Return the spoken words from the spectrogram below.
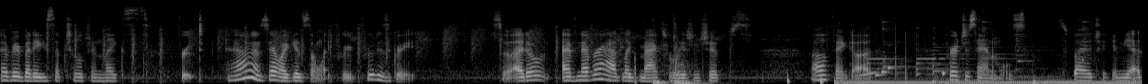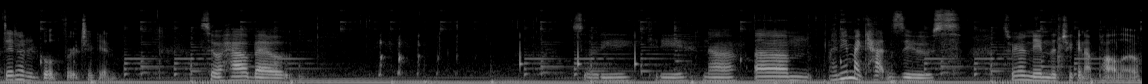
everybody except children likes fruit. And I don't understand why kids don't like fruit. Fruit is great. So I don't. I've never had like max relationships. Oh, thank God. Purchase animals. Let's buy a chicken. Yeah, it's 800 gold for a chicken. So how about Sodi, kitty? Nah. Um, I named my cat Zeus. So we're gonna name the chicken Apollo.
